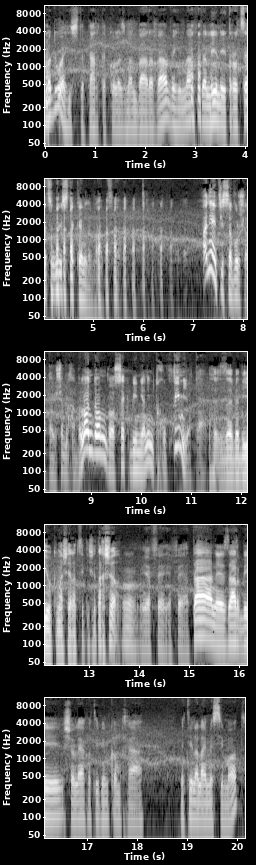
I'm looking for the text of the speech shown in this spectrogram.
מדוע הסתתרת כל הזמן בערבה והנחת לי להתרוצץ ולהסתכן לבד? אני הייתי סבור שאתה יושב לך בלונדון ועוסק בעניינים דחופים יותר. זה בדיוק מה שרציתי שתחשוב. יפה, יפה. אתה נעזר בי, שולח אותי במקומך, מטיל עליי משימות,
